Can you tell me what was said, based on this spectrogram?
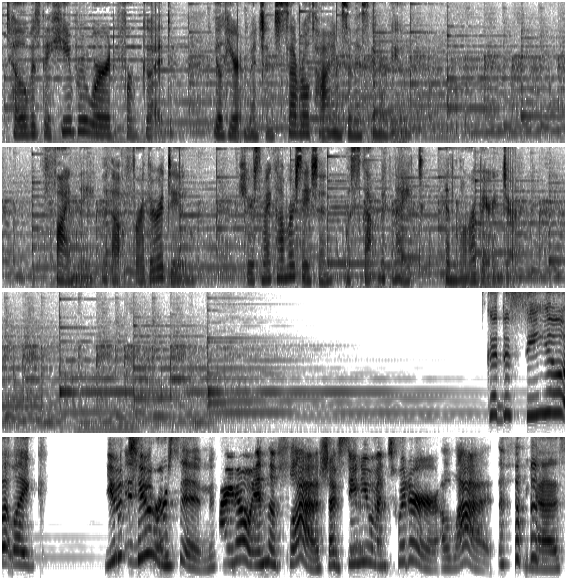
Tov is the Hebrew word for good. You'll hear it mentioned several times in this interview. Finally, without further ado, here's my conversation with Scot McKnight and Laura Barringer. Good to see you. Like, you too. person. I know, in the flesh. I've seen you on Twitter a lot. yes.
